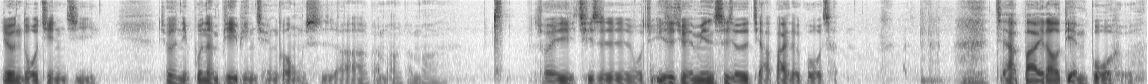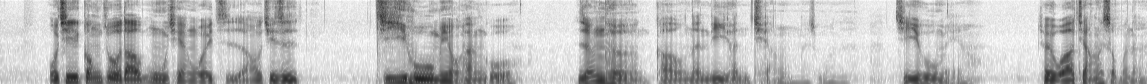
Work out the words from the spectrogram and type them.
有很多禁忌，就是你不能批评前公司啊，干嘛干嘛。所以其实我就一直觉得面试就是假掰的过程，假掰到电波盒。我其实工作到目前为止啊，我其实几乎没有看过人和很高、能力很强什么的，几乎没有。所以我要讲的什么呢？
